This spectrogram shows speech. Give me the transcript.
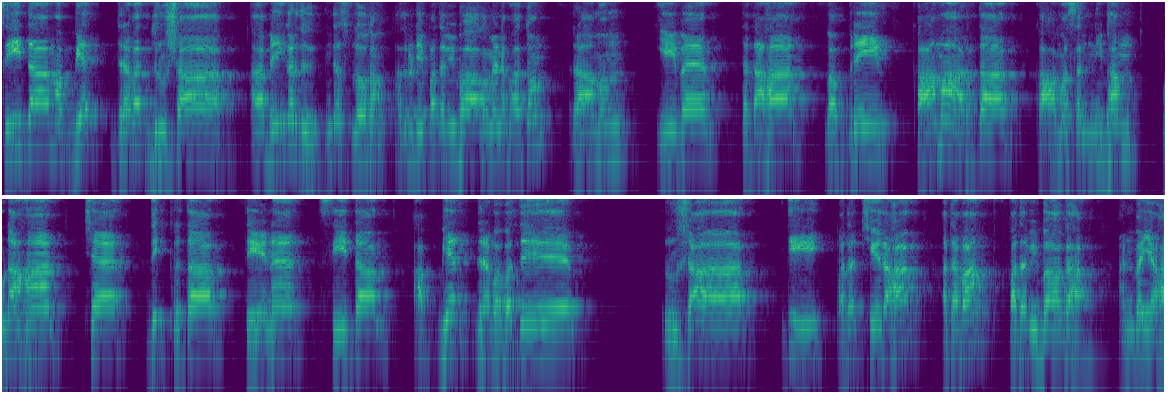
சீதாமபிய திரவத்ருஷா. அப்படிங்கிறது இந்த ஸ்லோகம். அதனுடைய பதவிபாகம் என்ன பார்த்தோம்? ராமம் ஏவ ததா பப்ரே காமார்த்தா காமசன்னிபம் புனः ச திக்ருதா தேன சீதா அபியத்ரவவத் ருஷா இது பதச்சேதः अथवा पदविभागः अन्वयः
